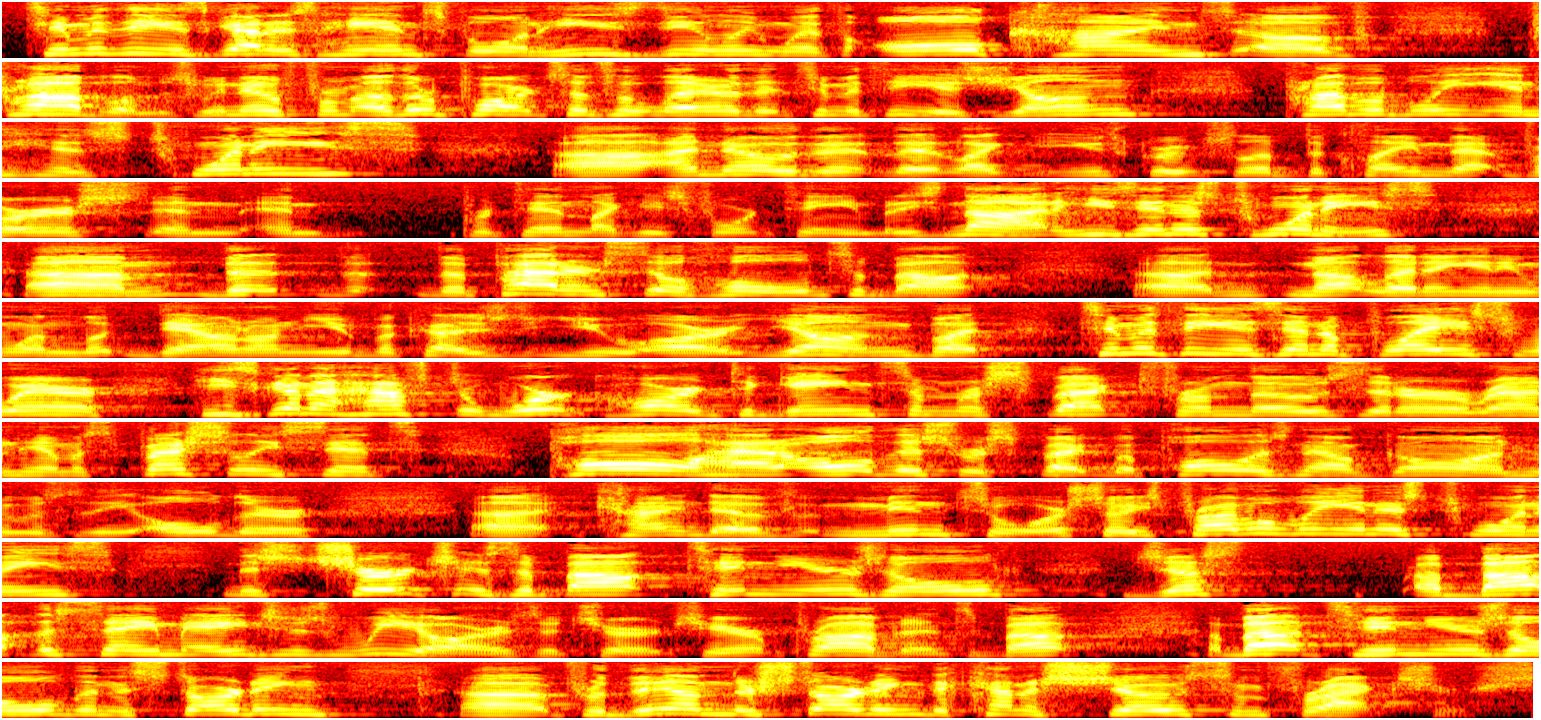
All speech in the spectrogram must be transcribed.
Timothy has got his hands full and he's dealing with all kinds of problems. We know from other parts of the letter that Timothy is young, probably in his 20s. Uh, I know that, that like youth groups love to claim that verse and, and pretend like he's 14, but he's not. He's in his 20s. Um, the, the, the, pattern still holds about uh, not letting anyone look down on you because you are young, but Timothy is in a place where he's going to have to work hard to gain some respect from those that are around him, especially since Paul had all this respect, but Paul is now gone, who was the older uh, kind of mentor. So he's probably in his 20s. This church is about 10 years old, just about the same age as we are as a church here at Providence, about, about 10 years old, and it's starting, uh, for them, they're starting to kind of show some fractures.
